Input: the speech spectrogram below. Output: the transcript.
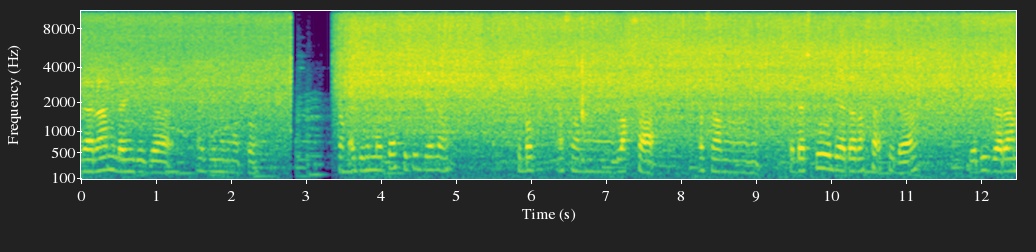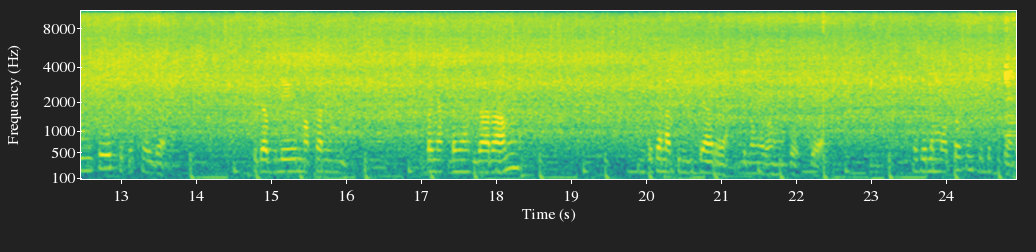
garam dan juga ajinomoto tak ajinomoto cukup jalan sebab asam laksa asam pedas tuh dia ada rasa sudah. Jadi garam tuh cukup saja. Tidak boleh makan banyak-banyak garam. Nanti kena tinggi darah bilang orang tua ajinomoto pun cukup kan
